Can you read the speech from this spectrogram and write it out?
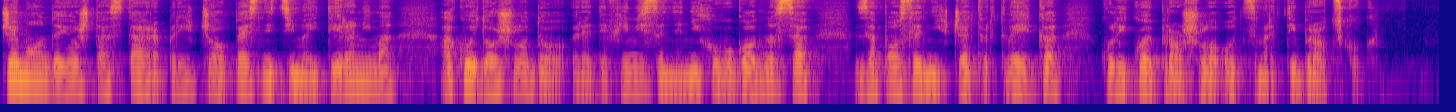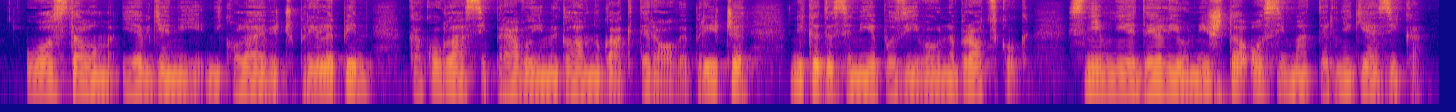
Čemu onda još ta stara priča o pesnicima i tiranima ako je došlo do redefinisanja njihovog odnosa za poslednjih četvrt veka koliko je prošlo od smrti Brodskog? U ostalom, Evgenij Nikolajević Prilepin, kako glasi pravo ime glavnog aktera ove priče, nikada se nije pozivao na Brodskog. S njim nije delio ništa osim maternjeg jezika –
